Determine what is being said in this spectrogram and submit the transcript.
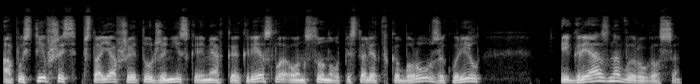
Опустившись в стоявшее тут же низкое мягкое кресло, он сунул пистолет в кобуру, закурил и грязно выругался.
